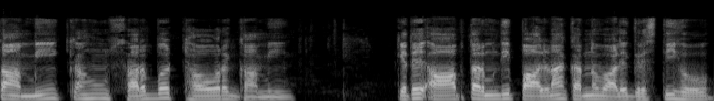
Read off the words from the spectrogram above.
ਧਾਮੀ, ਕਹੂੰ ਸਰਬ ਠੌਰ ਗਾਮੀ। ਕਿਤੇ ਆਪ ਧਰਮ ਦੀ ਪਾਲਣਾ ਕਰਨ ਵਾਲੇ ਗ੍ਰਸਤੀ ਹੋ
